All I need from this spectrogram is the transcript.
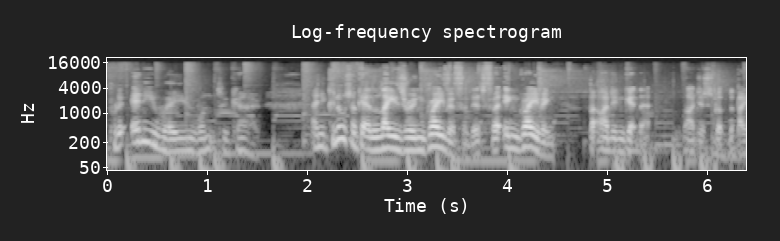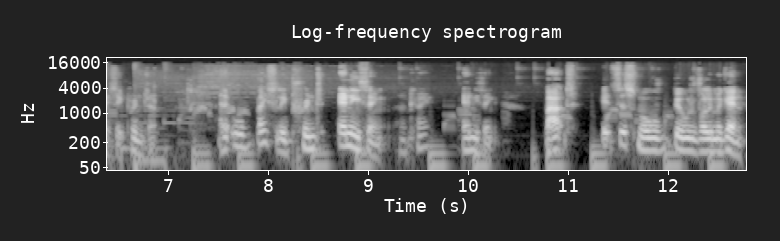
put it anywhere you want to go. And you can also get a laser engraver for this, for engraving, but I didn't get that. I just got the basic printer. And it will basically print anything, okay? Anything. But it's a small build volume again.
